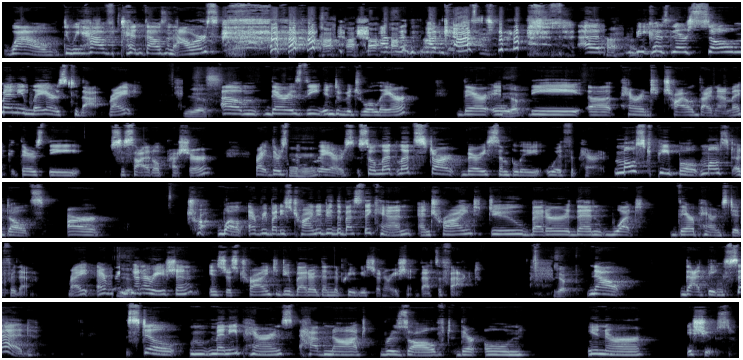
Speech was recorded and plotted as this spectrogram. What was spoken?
Wow, do we have ten thousand hours on this podcast? uh, because there's so many layers to that, right? Yes. Um, there is the individual layer. There is Yep. the uh, parent-child dynamic. There's the societal pressure. Right. There's Mhm. layers. So let let's start very simply with the parent. Most people, most adults are try, well, everybody's trying to do the best they can and trying to do better than what their parents did for them, right? Every Yeah. generation is just trying to do better than the previous generation. That's a fact. Yep. Now, that being said, still many parents have not resolved their own inner issues,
